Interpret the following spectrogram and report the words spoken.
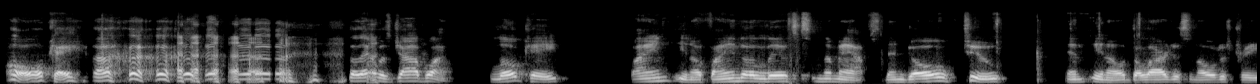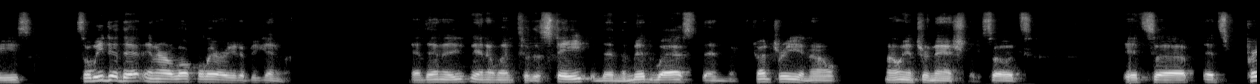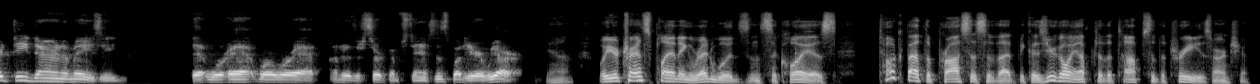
Oh, okay. so that was job one. Locate, find, you know, find the lists and the maps, then go to and you know the largest and oldest trees. So we did that in our local area to begin with. And then it, then it went to the state, and then the Midwest, then the country, and now now internationally. So it's it's uh it's pretty darn amazing that we're at where we're at under the circumstances, but here we are. Yeah. Well, you're transplanting redwoods and sequoias. Talk about the process of that because you're going up to the tops of the trees, aren't you?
